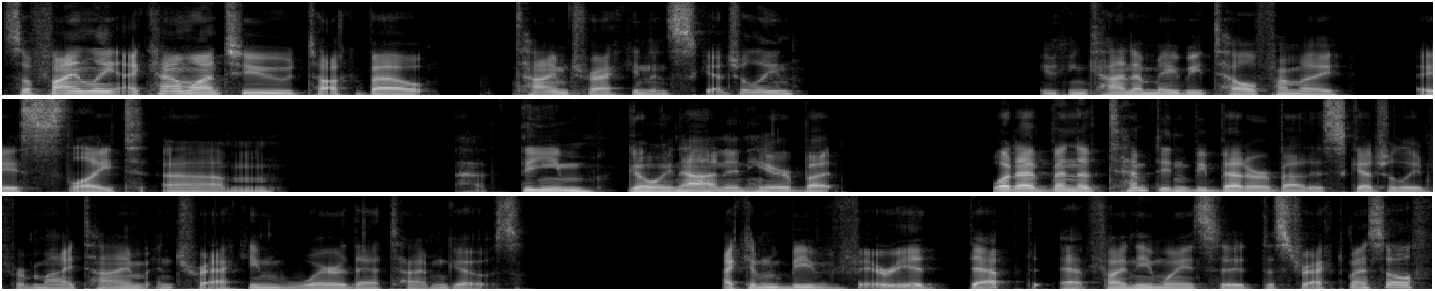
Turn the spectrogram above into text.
So, finally, I kind of want to talk about time tracking and scheduling. You can kind of maybe tell from a, a slight um, theme going on in here, but what I've been attempting to be better about is scheduling for my time and tracking where that time goes. I can be very adept at finding ways to distract myself,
